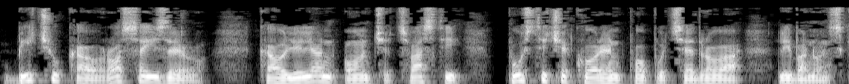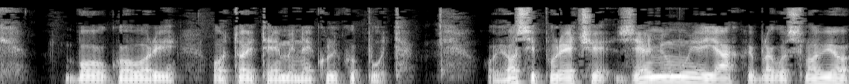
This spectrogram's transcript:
Biću kao rosa Izraelu, kao ljiljan on će cvasti, pustit će koren poput cedrova libanonskih. Bog govori o toj temi nekoliko puta. O Josipu reče, zemlju mu je Jahve blagoslovio,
